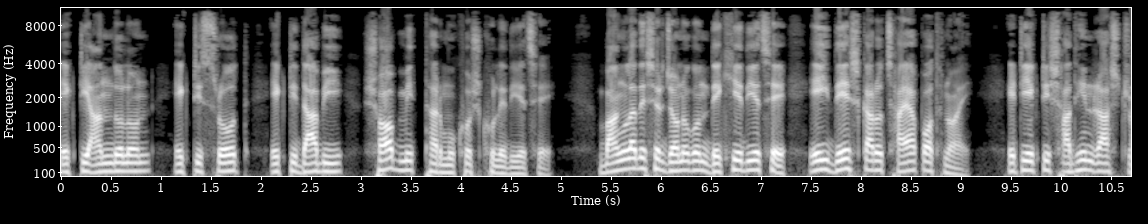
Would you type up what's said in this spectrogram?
একটি আন্দোলন, একটি স্রোত, একটি দাবি সব মিথ্যার মুখোশ খুলে দিয়েছে। বাংলাদেশের জনগণ দেখিয়ে দিয়েছে, এই দেশ কারও ছায়াপথ নয়, এটি একটি স্বাধীন রাষ্ট্র,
